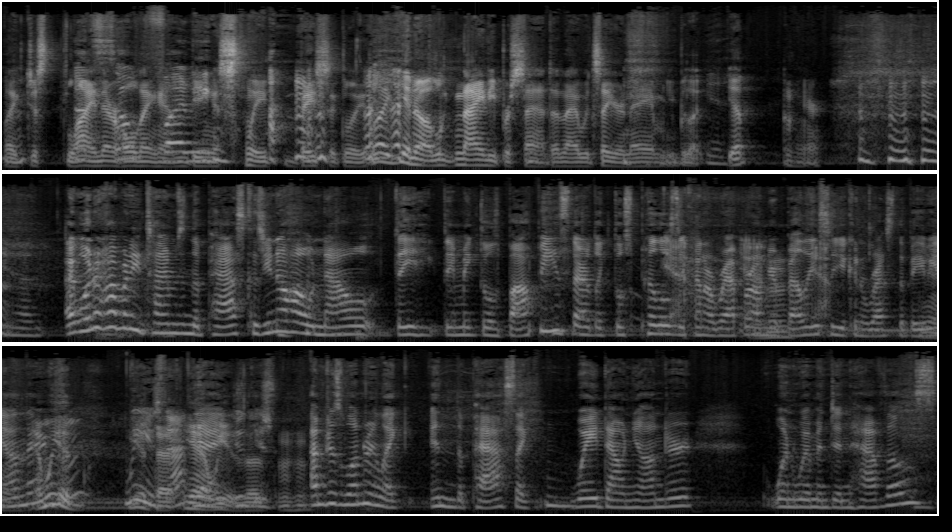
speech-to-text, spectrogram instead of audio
like just lying That's there so holding him, being asleep, basically, like you know, like ninety percent. And I would say your name, and you'd be like, "Yep, I'm here." I wonder how many times in the past, because you know how now they they make those boppies that are like those pillows Yeah. that kind of wrap around your belly so you can rest the baby on there. And we had, we, We had use that. that. Yeah, we you- used those. you- mhm. I'm just wondering, like in the past, like way down yonder, when women didn't have those,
